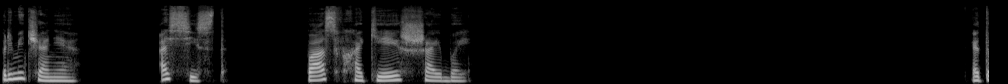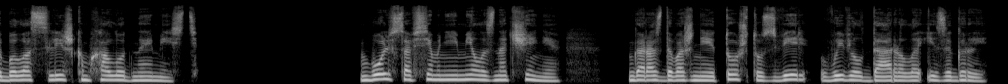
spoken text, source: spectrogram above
Примечание. Ассист. Пас в хоккее с шайбой. Это была слишком холодная месть. Боль совсем не имела значения — Гораздо важнее то, что зверь вывел Даррелла из игры.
